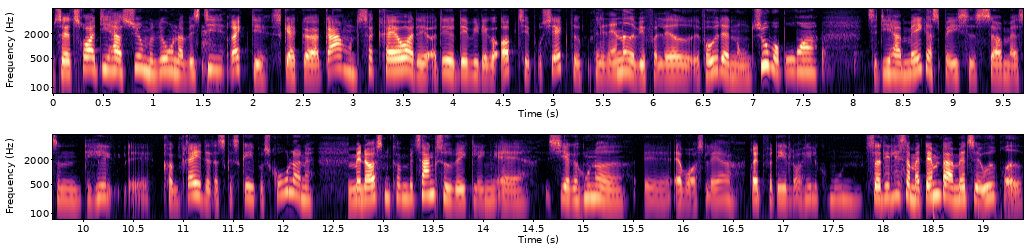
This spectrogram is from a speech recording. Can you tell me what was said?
Så jeg tror, at de her 7 millioner, hvis de rigtig skal gøre gavn, så kræver det, og det er det, vi lægger op til i projektet, blandt andet, at vi får, lavet, får uddannet nogle superbrugere til de her makerspaces, som er sådan det helt øh, konkrete, der skal ske på skolerne, men også en kompetenceudvikling af cirka 100 øh, af vores lærere, bredt fordelt over hele kommunen. Så det er ligesom at dem, der er med til at udbrede.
